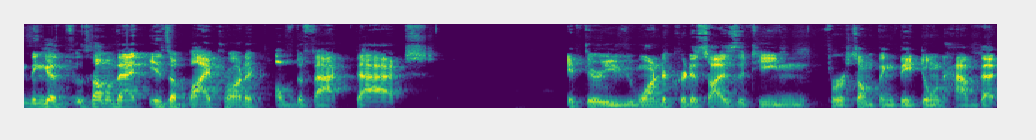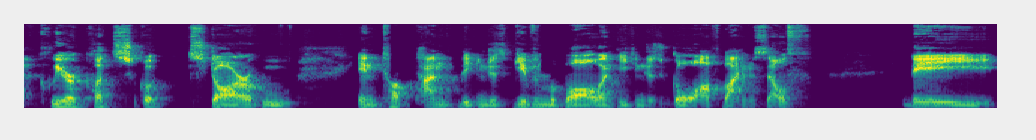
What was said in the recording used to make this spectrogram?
I think that some of that is a byproduct of the fact that if they if you want to criticize the team for something, they don't have that clear cut star who, in tough times, they can just give him the ball and he can just go off by himself they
